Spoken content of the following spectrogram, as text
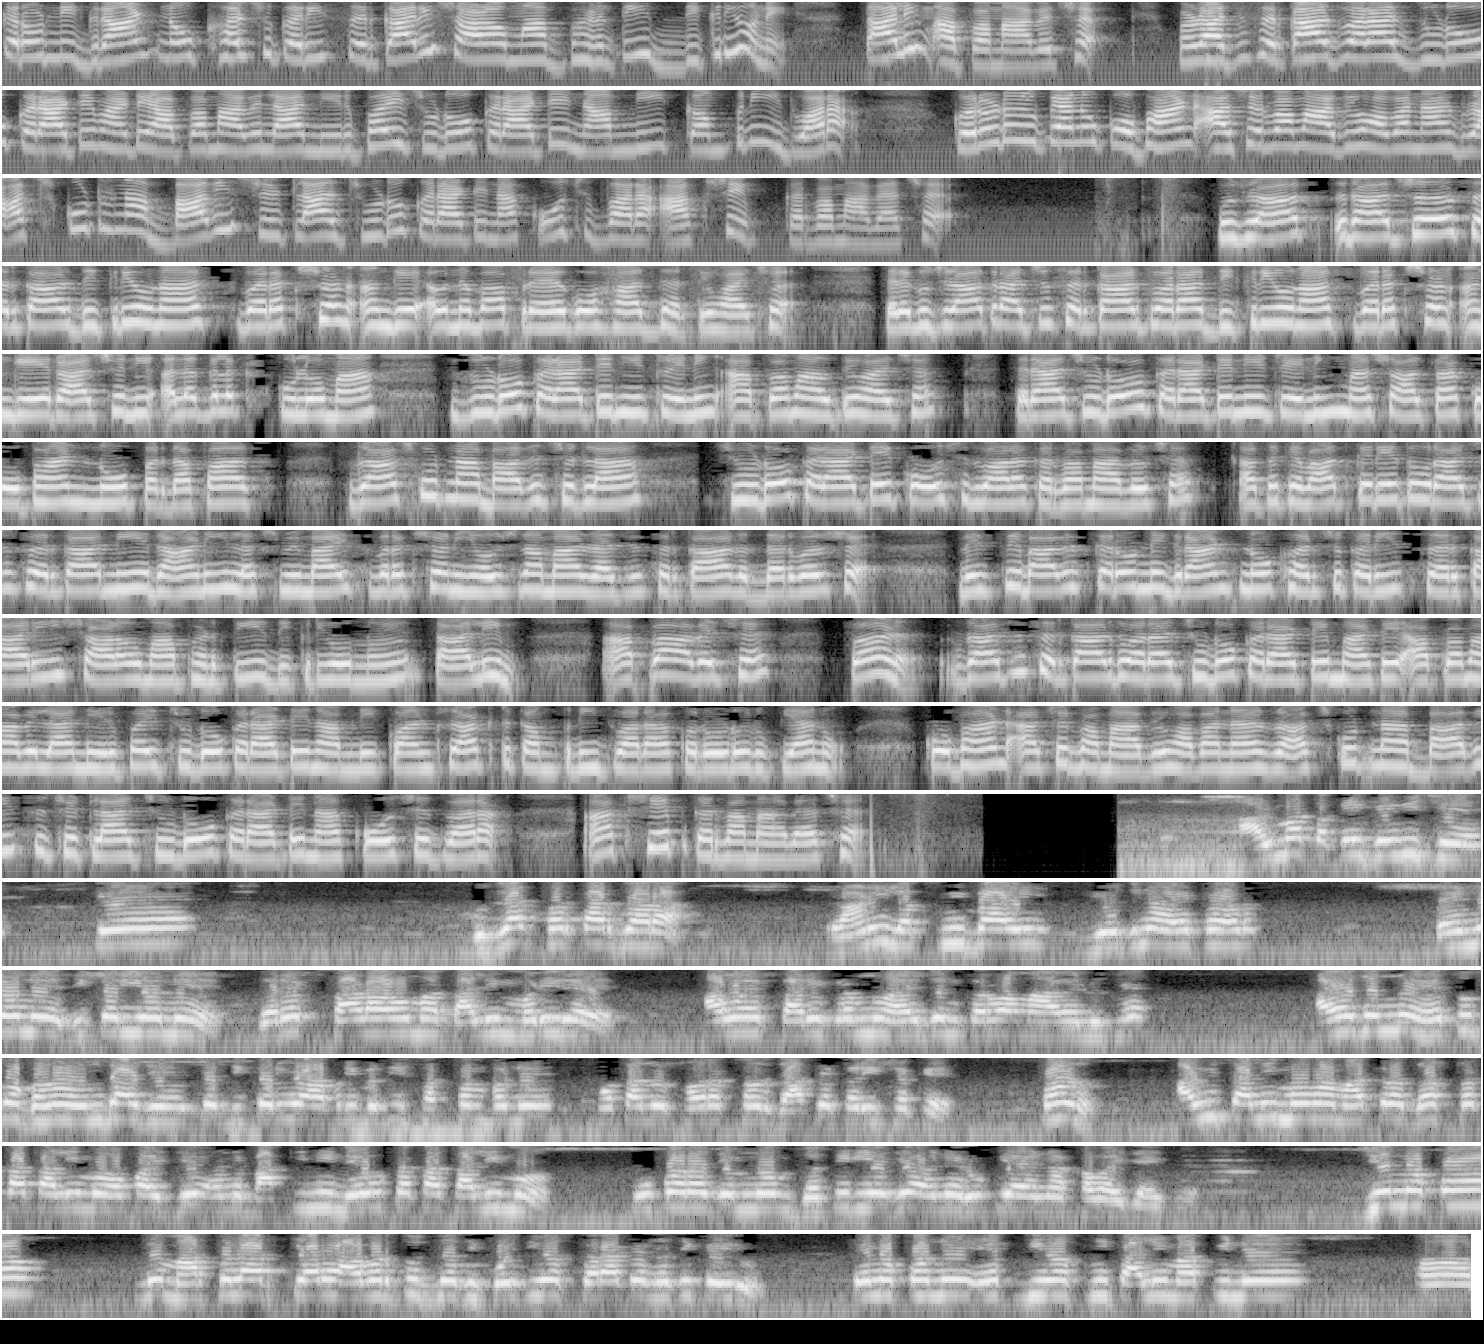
કરોડની ગ્રાન્ટનો ખર્ચ કરી સરકારી શાળાઓમાં ભણતી દીકરીઓને તાલીમ આપવામાં આવે છે. પણ રાજ્ય સરકાર દ્વારા જુડો કરાટે માટે આપવામાં આવેલા નિર્ભય જુડો કરાટે નામની કંપની દ્વારા કરોડો રૂપિયાનું કૌભાંડ આચરવામાં આવ્યું હોવાના રાજકોટના બાવીસ જેટલા જુડો કરાટેના કોચ દ્વારા આક્ષેપ કરવામાં આવ્યા છે. ગુજરાત રાજ્ય સરકાર દીકરીઓના સ્વરક્ષણ અંગે અવનવા પ્રયોગો હાથ ધરતી હોય છે. ત્યારે ગુજરાત રાજ્ય સરકાર દ્વારા દીકરીઓના સ્વરક્ષણ અંગે રાજ્યની અલગ અલગ સ્કૂલોમાં જુડો કરાટેની ટ્રેનિંગ આપવામાં આવતી હોય છે. ત્યારે આ જુડો કરાટેની ટ્રેનિંગમાં ચાલતા કૌભાંડનો પર્દાફાશ રાજકોટના બાવીસ જેટલા જુડો કરાટે કોચ દ્વારા કરવામાં આવ્યો છે. આ તકે વાત કરીએ તો રાજ્ય સરકારની રાણી લક્ષ્મીબાઈ સંરક્ષણ યોજનામાં રાજ્ય સરકાર દર વર્ષે વીસથી બાવીસ કરોડની ગ્રાન્ટનો ખર્ચ કરી સરકારી શાળાઓમાં ભણતી દીકરીઓને તાલીમ આપવા આવે છે. પણ રાજ્ય સરકાર દ્વારા જુડો કરાટે માટે આપવામાં આવેલા નિર્ભય જુડો કરાટે નામની કોન્ટ્રાક્ટ કંપની દ્વારા કરોડો રૂપિયાનું કૌભાંડ આચરવામાં આવ્યું હોવાના રાજકોટના બાવીસ જેટલા જુડો કરાટેના કોચ દ્વારા આક્ષેપ કરવામાં આવ્યા છે. હાલમાં તકલીફ એવી છે કે ગુજરાત સરકાર દ્વારા રાણી લક્ષ્મીબાઈ યોજના હેઠળ બહેનોને, દીકરીઓને દરેક શાળાઓમાં તાલીમ મળી રહે આવો એક કાર્યક્રમનું આયોજન કરવામાં આવેલું છે. આયોજનનો હેતુ તો ઘણો ઉમદા છે કે દીકરીઓ આપણી બધી સક્ષમ બને, પોતાનું સંરક્ષણ જાતે કરી શકે. પણ આવી તાલીમોમાં માત્ર દસ ટકા તાલીમો અપાય છે અને બાકીની નેવું ટકા તાલીમો ઉપર જ એમનો જતી રહે છે અને રૂપિયા એના ખવાઈ જાય છે. જે લોકો ને માર્શલ આર્ટ ક્યારે આવડતું જ નથી, કોઈ દિવસ કરાટે નથી કર્યું, એ લોકોને એક દિવસની તાલીમ આપીને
